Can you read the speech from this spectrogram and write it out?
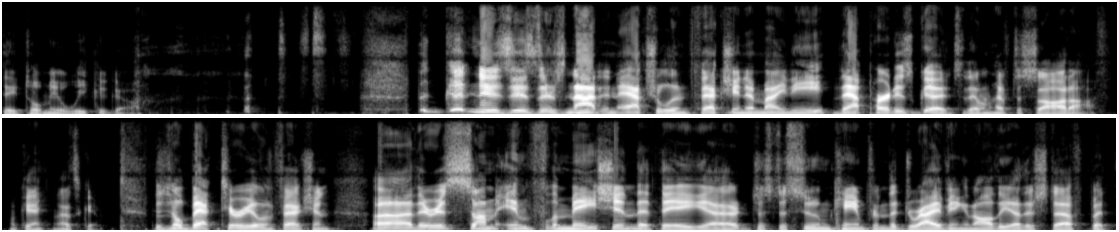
they told me a week ago. The good news is there's not an actual infection in my knee. That part is good, so they don't have to saw it off. Okay, that's good. There's no bacterial infection. Uh, there is some inflammation that they uh, just assume came from the driving and all the other stuff. But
